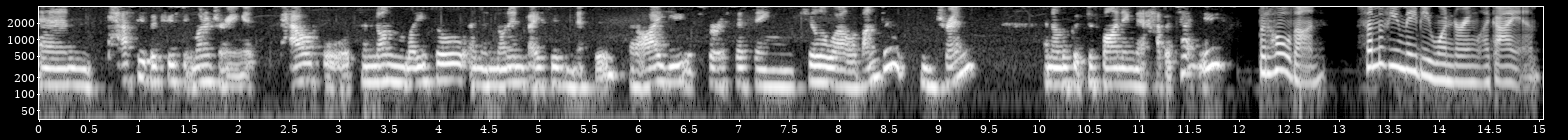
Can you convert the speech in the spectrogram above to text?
and passive acoustic monitoring. It's powerful. It's a non-lethal and a non-invasive method that I use for assessing killer whale abundance and trends. And I look at defining their habitat use. But hold on. Some of you may be wondering, like I am,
